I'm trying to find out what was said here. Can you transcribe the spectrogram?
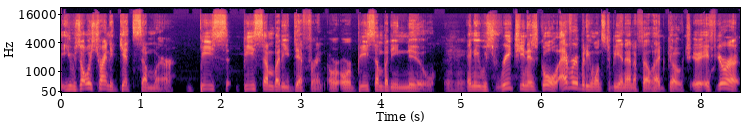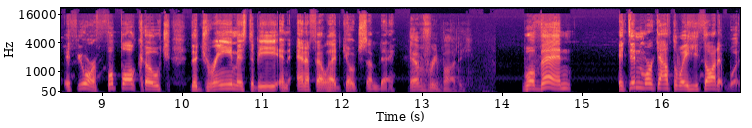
he was always trying to get somewhere, be be somebody different or or be somebody new, Mhm. and he was reaching his goal. Everybody wants to be an NFL head coach. If you're a if you're a football coach, the dream is to be an NFL head coach someday. Everybody. Well, then it didn't work out the way he thought it would,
